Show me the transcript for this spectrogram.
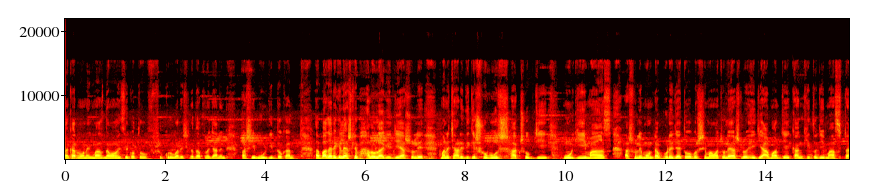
না, কারণ অনেক মাছ নেওয়া হয়েছে গত শুক্রবারে, সেটা তো আপনারা জানেন। পাশে মুরগির দোকান। বাজারে গেলে আসলে ভালো লাগে যে আসলে মানে চারিদিকে সবুজ শাক সবজি মুরগি, মাছ আসলে মনটা ভরে যায়। তো অবশ্যই মামা চলে আসলো। এই যে আমার যে কাঙ্ক্ষিত যে মাছটা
